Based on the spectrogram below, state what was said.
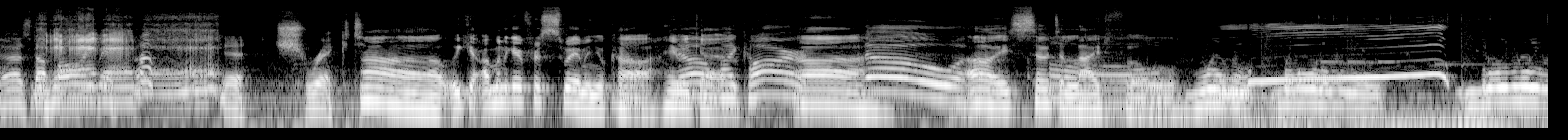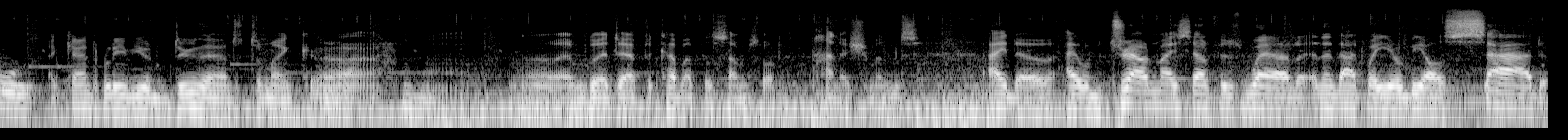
Uh, stop following me. Ah. Yeah, tricked. Ah, we ca I'm gonna go for a swim in your car. Here no, we go. No, my car. Ah. no. Oh, it's so delightful. I can't believe you'd do that to my car. Oh, I'm going to have to come up with some sort of punishment. I know. I will drown myself as well, and then that way you'll be all sad.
